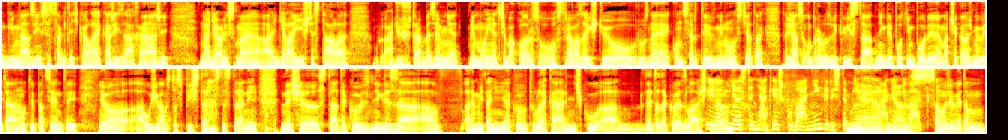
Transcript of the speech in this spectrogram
gymnázii, se stali teďka lékaři, záchranáři. No a dělali jsme a dělají ještě stále, ať už teda bez země, mimo jiné třeba Colors Ostrava zajišťují různé koncerty v minulosti a tak. Takže já jsem opravdu zvyklý stát někde pod tím pódiem a čekat, až mi vytáhnou ty pacienty jo, a užívám to spíš z té strany, než stát jako někde za a, nemít ani jako tu lékárničku a je to takové zvláštní. Jo, no. měl jste nějaké škubání, když jste byl měl, měl. divák? Samozřejmě tam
